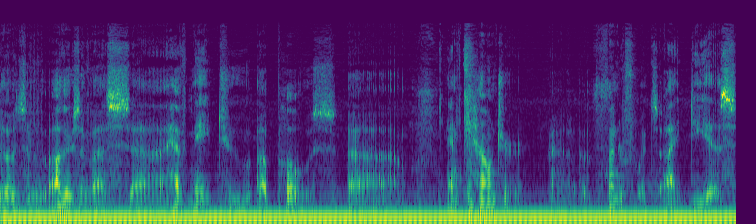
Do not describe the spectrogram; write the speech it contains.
those of others of us uh, have made to oppose uh, and counter Thunderfoot's ideas.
